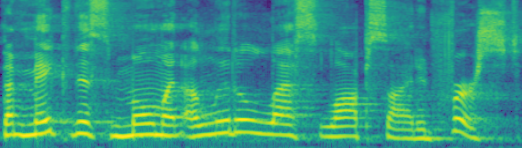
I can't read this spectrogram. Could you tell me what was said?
that make this moment a little less lopsided. First,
